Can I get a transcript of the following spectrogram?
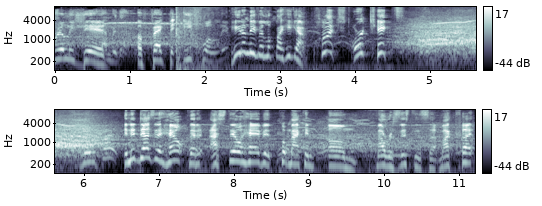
really did affect the equilibrium. He doesn't even look like he got punched or kicked. And it doesn't help that I still haven't put my um my resistance up, my cut,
